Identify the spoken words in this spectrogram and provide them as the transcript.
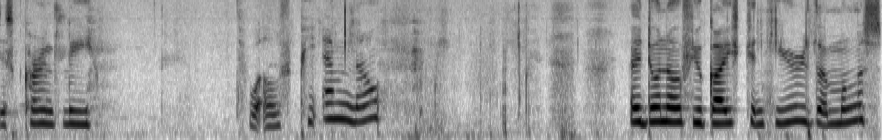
is currently 12 p.m. now. I don't know if you guys can hear the Among Us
